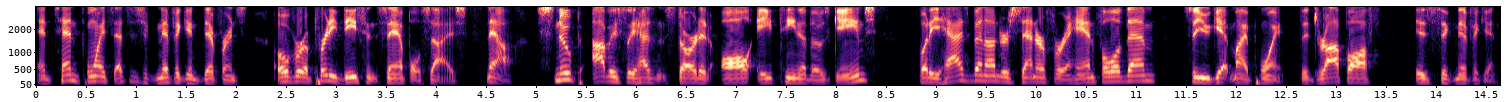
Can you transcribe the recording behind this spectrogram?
And 10 points, that's a significant difference over a pretty decent sample size. Now, Snoop obviously hasn't started all 18 of those games, but he has been under center for a handful of them. So you get my point. The drop off is significant.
